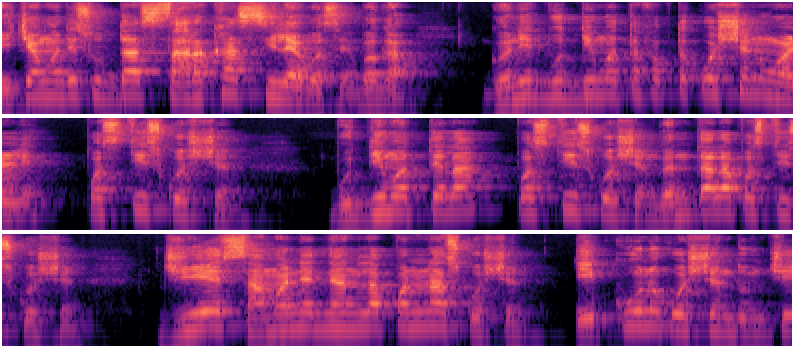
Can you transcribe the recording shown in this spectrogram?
याच्यामध्ये सुद्धा सारखाच सिलेबस आहे. बघा गणित बुद्धिमत्ता फक्त क्वेश्चन वाढले. पस्तीस क्वेश्चन बुद्धिमत्तेला पस्तीस क्वेश्चन गणिताला पस्तीस क्वेश्चन जी ए सामान्य ज्ञानला पन्नास क्वेश्चन एकूण क्वेश्चन तुमचे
